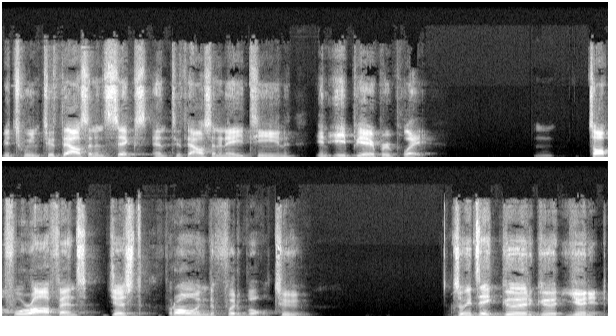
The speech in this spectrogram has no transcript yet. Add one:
between 2006 and 2018 in EPA per play. Top four offense, just throwing the football too. So it's a good, good unit.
